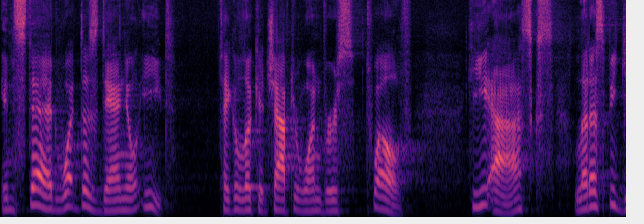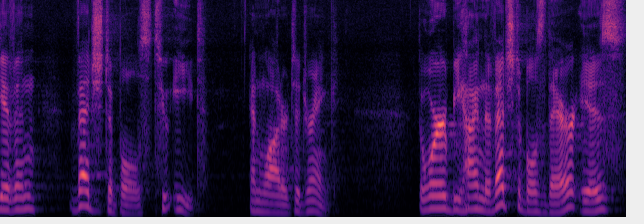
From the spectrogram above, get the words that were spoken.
Instead, what does Daniel eat? Take a look at chapter 1, verse 12. He asks, Let us be given vegetables to eat and water to drink. The word behind the vegetables there is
